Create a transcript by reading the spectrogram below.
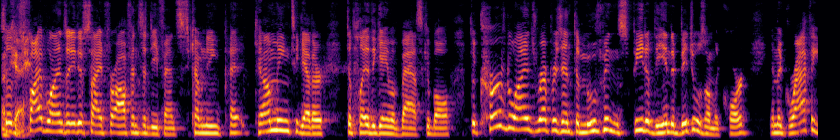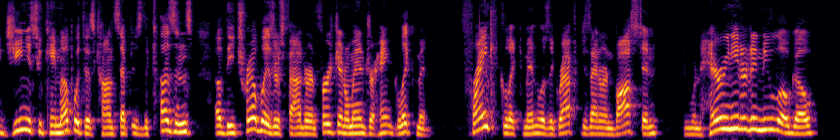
So Okay. there's five lines on either side for offense and defense coming coming together to play the game of basketball. The curved lines represent the movement and speed of the individuals on the court, and the graphic genius who came up with this concept is the cousins of the Trail Blazers founder and first general manager Hank Glickman. Frank Glickman was a graphic designer in Boston, and when Harry needed a new logo,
